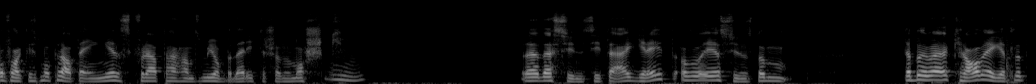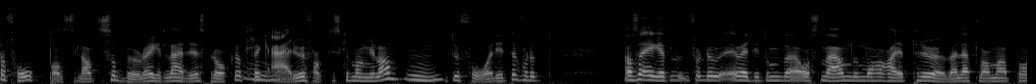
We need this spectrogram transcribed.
og faktisk må prate engelsk fordi at han som jobber der, ikke skjønner norsk. Mm. Det, det syns ikke er greit. Altså, jeg syns de Det bør være krav egentlig til å få oppholdstillatelse, så bør du egentlig lære språket. Og slik Mm. er det jo faktisk i mange land. Mm. At du får ikke, for du Altså, egentlig, for du, Jeg vet ikke om det, det er, om du må ha ei prøve eller et eller annet på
